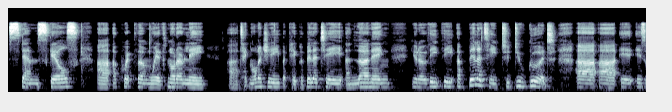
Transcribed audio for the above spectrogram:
STEM skills, uh, equip them with not only uh, technology, but capability and learning. You know, the, the ability to do good uh, uh, is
